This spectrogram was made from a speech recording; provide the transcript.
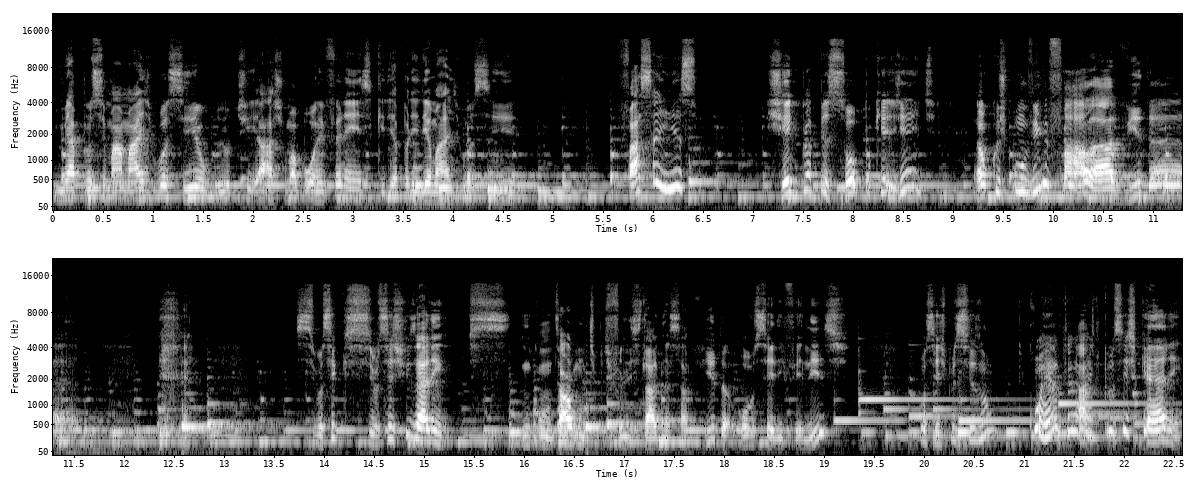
me aproximar mais de você, eu, eu te acho uma boa referência, queria aprender mais de você. Faça isso. Chegue para a pessoa, porque, gente, é o que o Sponville fala, a vida. Se, você, se vocês quiserem encontrar algum tipo de felicidade nessa vida, ou serem felizes, vocês precisam correr atrás do que vocês querem.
